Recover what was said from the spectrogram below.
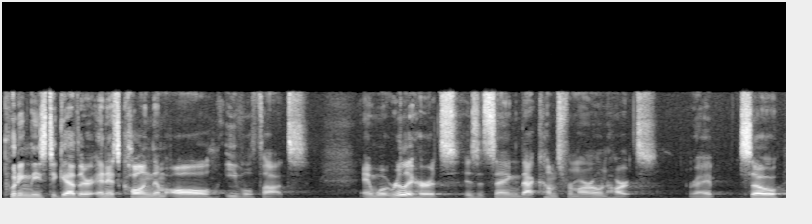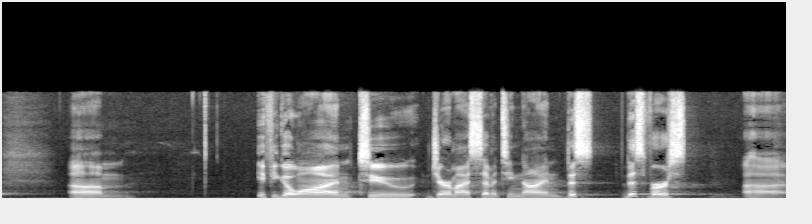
putting these together and it's calling them all evil thoughts. And what really hurts is it's saying that comes from our own hearts, right? So, um, if you go on to Jeremiah 17 9, this, this verse uh,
